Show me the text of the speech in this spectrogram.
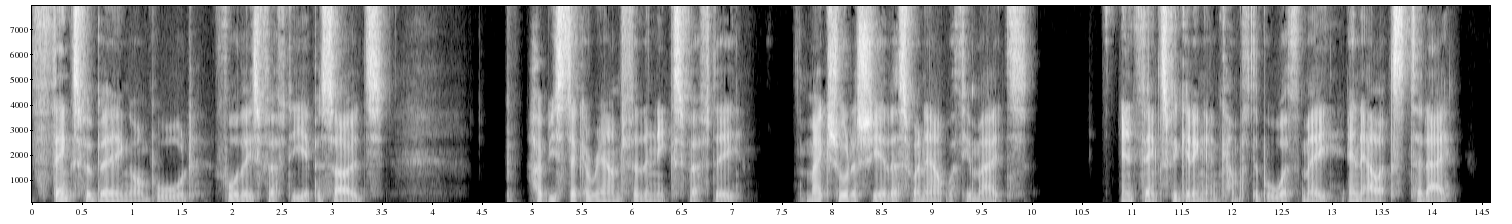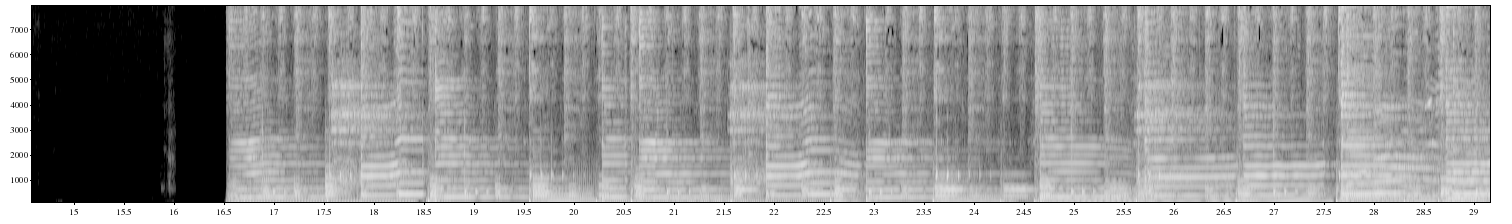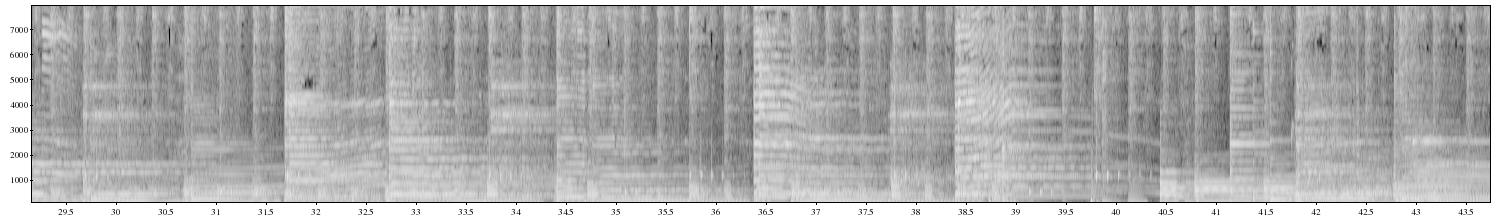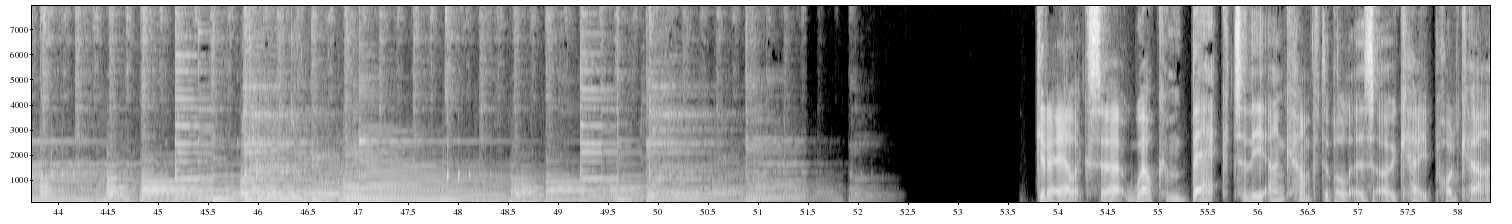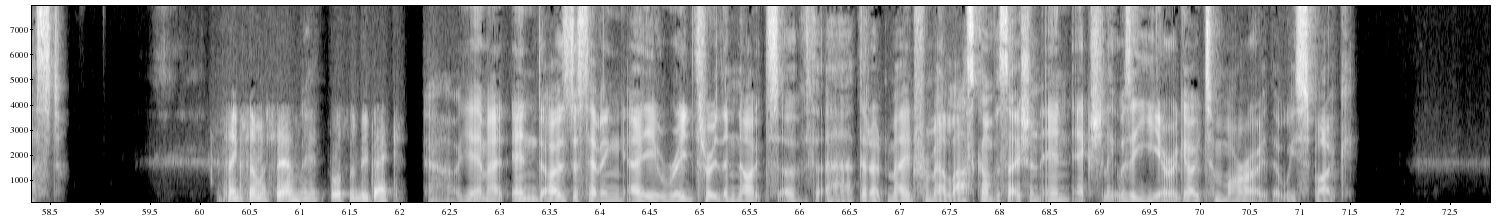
thanks for being on board for these 50 episodes. Hope you stick around for the next 50. Make sure to share this one out with your mates. And thanks for getting uncomfortable with me and Alex today. G'day, Alex. Uh, welcome back to the Uncomfortable is Okay podcast. Thanks so much for having me. It's awesome to be back. Oh yeah, mate. And I was just having a read through the notes of uh, that I'd made from our last conversation, and actually, it was a year ago tomorrow that we spoke.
